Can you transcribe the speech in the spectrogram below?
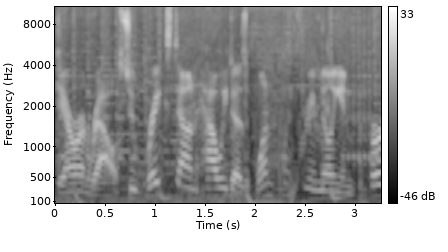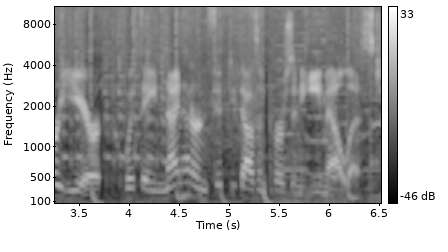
Darren Rowse, who breaks down how he does 1.3 million per year with a 950,000 person email list.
